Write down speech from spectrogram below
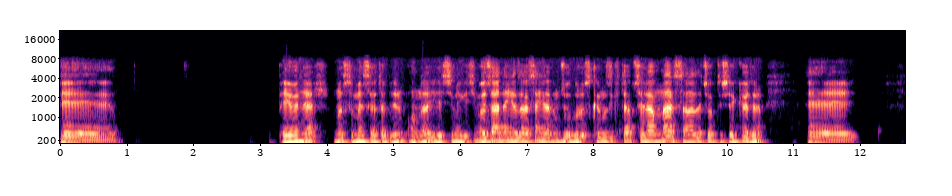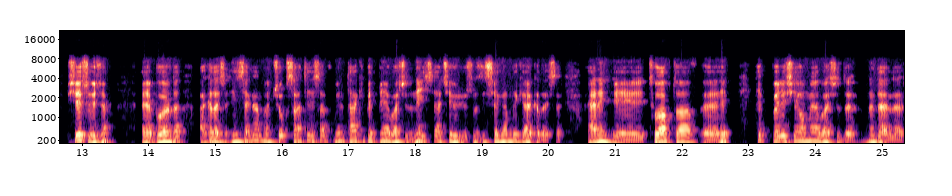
Eee Payoneer nasıl mesaj atabilirim? Onlara iletişime geçeyim. Özelden yazarsan yardımcı oluruz. Kırmızı Kitap selamlar. Sana da çok teşekkür ederim. Ee, bir şey söyleyeceğim. Ee, bu arada arkadaşlar Instagram'dan çok sahte hesap beni takip etmeye başladı. Ne işler çeviriyorsunuz Instagram'daki arkadaşlar? Yani e, tuhaf tuhaf e, hep hep böyle şey olmaya başladı. Ne derler?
